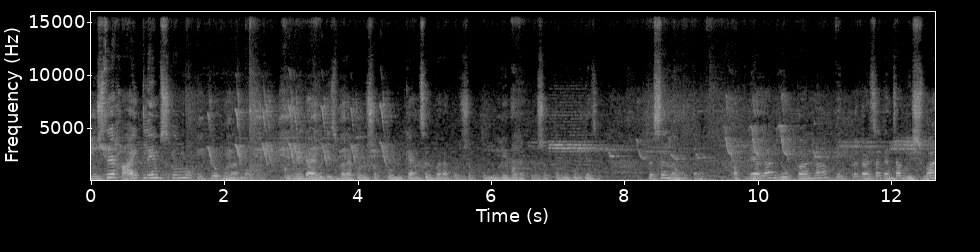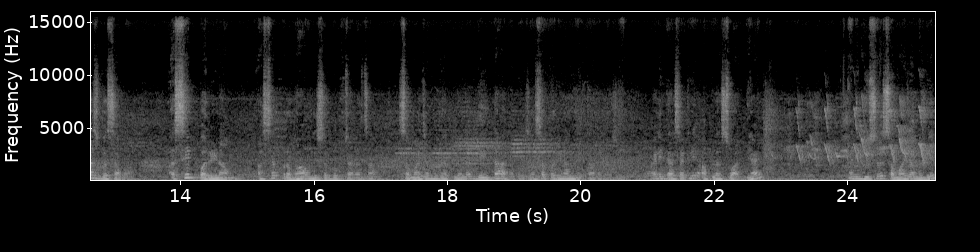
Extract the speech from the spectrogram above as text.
नुसते हाय क्लेम्स करून उपयोग होणार नाही. की मी डायबिटीज बरा करू शकतो मी कॅन्सर बरा करू शकतो मी हे बरा करू शकतो मी गुडघ्याचं तसं न होता आपल्याला लोकांना एक प्रकारचा त्यांचा विश्वास बसावा असे परिणाम असा प्रभाव निसर्गोपचाराचा समाजामध्ये आपल्याला देता आला पाहिजे असा परिणाम देता आला पाहिजे आणि त्यासाठी आपला स्वाध्याय आणि दुसरं समाजामध्ये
